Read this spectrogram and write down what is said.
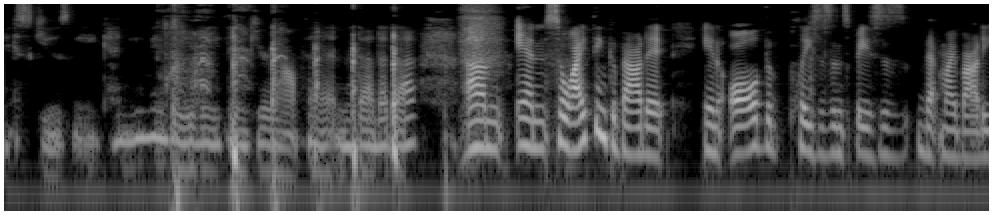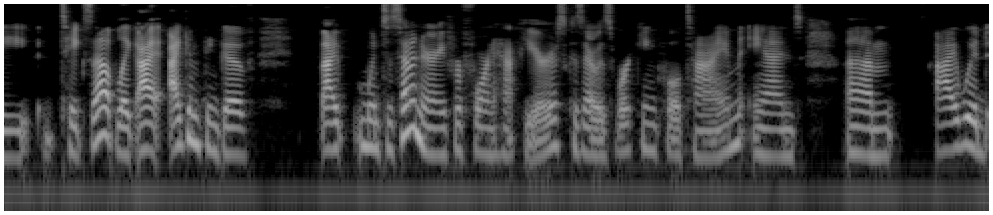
excuse me can you maybe rethink your outfit? and da da da. Um and so i think about it in all the places and spaces that my body takes up. Like i i can think of I went to seminary for four and a half years because I was working full time, and um, I would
